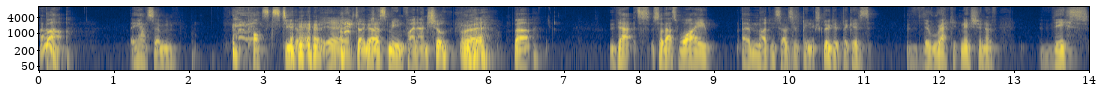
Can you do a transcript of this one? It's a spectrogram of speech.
Ah. but they have some costs to them. Yeah. I don't just mean financial, Right. but that's so that's why uh, emergency services has been excluded because the recognition of this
